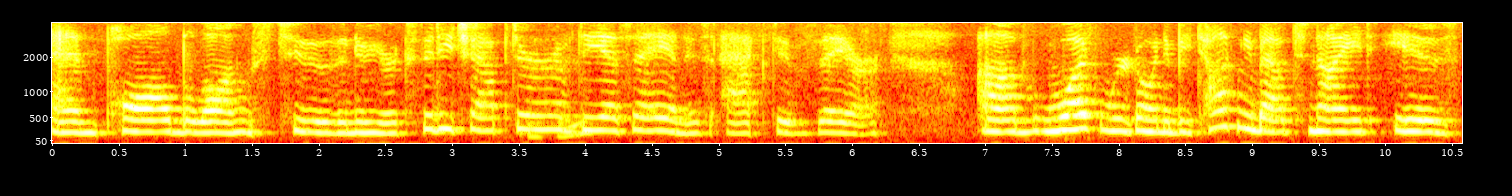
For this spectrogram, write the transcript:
And Paul belongs to the New York City chapter mm-hmm. of DSA and is active there. Um, what we're going to be talking about tonight is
